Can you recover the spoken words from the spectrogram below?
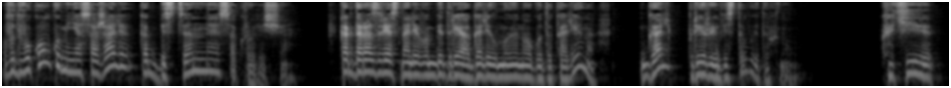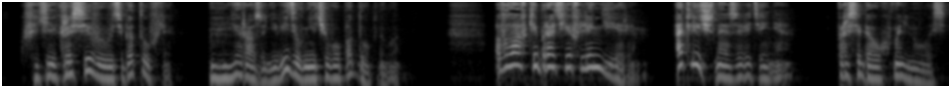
В двуколку меня сажали, как бесценное сокровище. Когда разрез на левом бедре оголил мою ногу до колена, Галь прерывисто выдохнул. «Какие... какие красивые у тебя туфли! Ни разу не видел ничего подобного». «В лавке братьев Линьери. Отличное заведение», — про себя ухмыльнулась.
